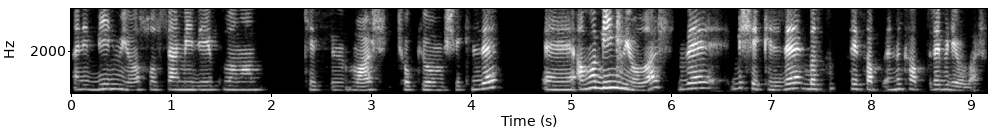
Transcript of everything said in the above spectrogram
hani bilmiyor sosyal medyayı kullanan kesim var çok yoğun bir şekilde E, ama bilmiyorlar ve bir şekilde basıp hesaplarını kaptırabiliyorlar.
